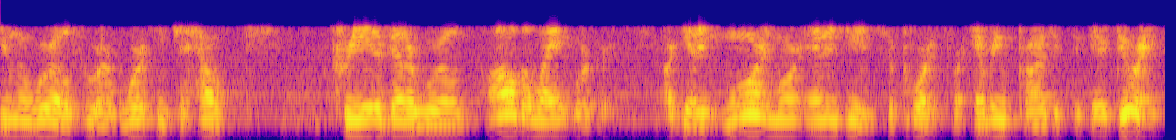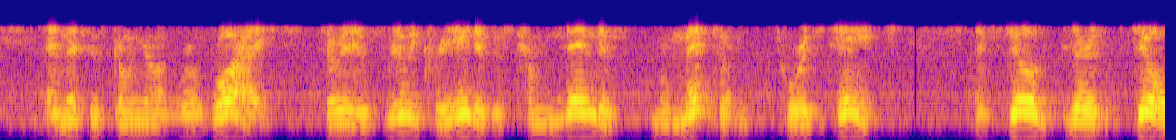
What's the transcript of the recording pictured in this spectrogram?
in the world who are working to help create a better world. All the light workers are getting more and more energy and support for every project that they're doing. And this is going on worldwide. So it has really created this tremendous momentum towards change. And still, there's still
